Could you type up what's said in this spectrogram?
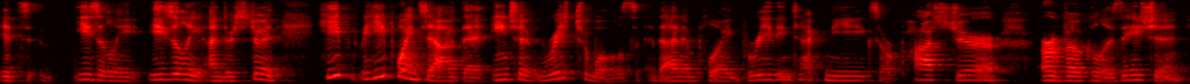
it's easily easily understood. He he points out that ancient rituals that employ breathing techniques or posture or vocalization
